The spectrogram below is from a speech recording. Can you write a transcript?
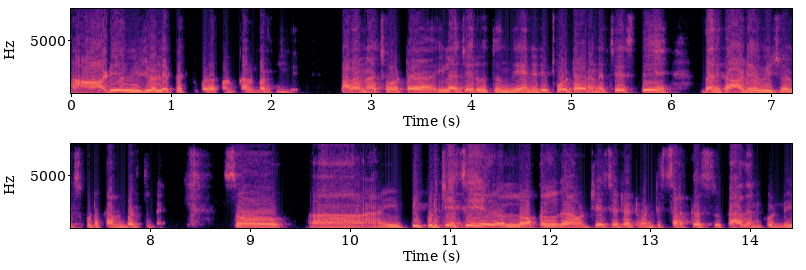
ఆడియో విజువల్ ఎఫెక్ట్ కూడా కనబడుతుంది. పలానా చోట ఇలా జరుగుతుంది అని రిపోర్ట్ ఎవరైనా చేస్తే దానికి ఆడియో విజువల్స్ కూడా కనబడుతున్నాయి. సో ఆ ఇప్పుడు చేసే లోకల్గా చేసేటటువంటి సర్కస్ కాదనుకోండి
